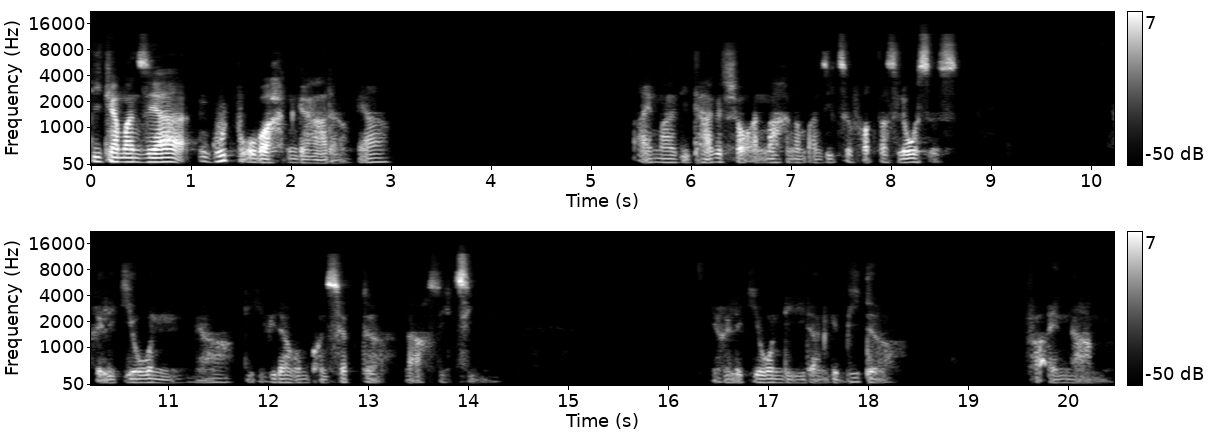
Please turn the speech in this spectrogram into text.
die kann man sehr gut beobachten gerade, ja einmal die Tagesschau anmachen und man sieht sofort, was los ist. Religionen, ja, die wiederum Konzepte nach sich ziehen. Die Religion, die dann Gebiete vereinnahmen.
